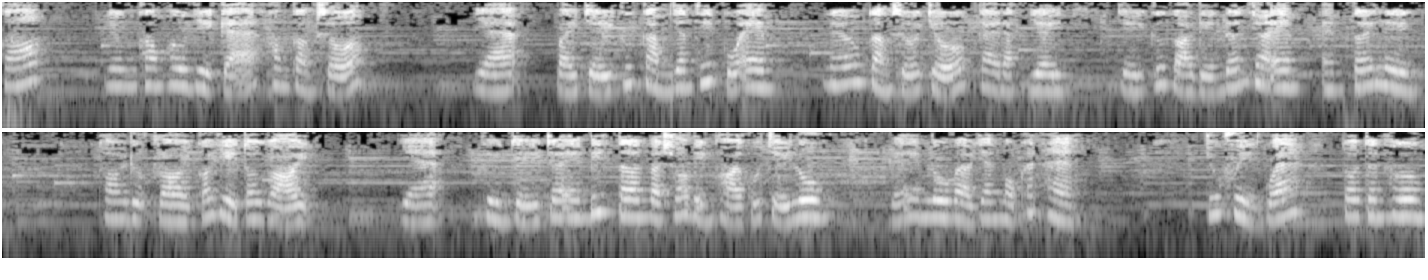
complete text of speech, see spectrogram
Có, nhưng không hư gì cả, không cần sửa. Dạ, vậy chị cứ cầm danh thiếp của em, nếu cần sửa chữa, cài đặt gì, chị cứ gọi điện đến cho em, em tới liền. Thôi được rồi, có gì tôi gọi. Dạ, phiền chị cho em biết tên và số điện thoại của chị luôn, để em lưu vào danh mục khách hàng. Chú phiền quá, tôi tên Hương,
